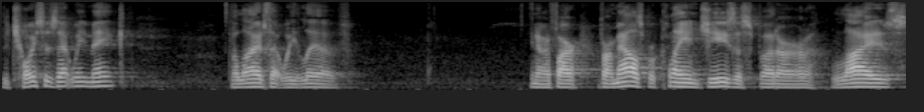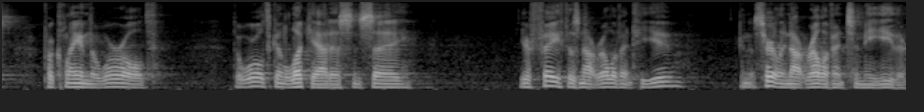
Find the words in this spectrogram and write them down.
the choices that we make, the lives that we live. You know, if our, if our mouths proclaim Jesus, but our lives proclaim the world, the world's going to look at us and say, Your faith is not relevant to you, and it's certainly not relevant to me either.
